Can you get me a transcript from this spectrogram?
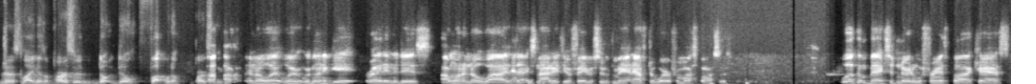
Just like as a person, don't don't fuck with him personally. Uh, you know what? We're we're gonna get right into this. I want to know why Zack Snyder is your favorite Superman. After word from our sponsors. Welcome back to the Nerding with Friends podcast.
